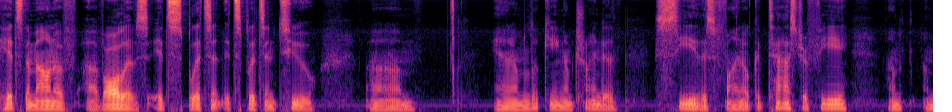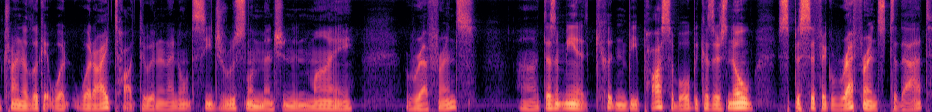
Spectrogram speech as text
hits the Mount of, of Olives, it splits in, it splits in two. Um, and I'm looking, I'm trying to see this final catastrophe. I'm I'm trying to look at what what I taught through it, and I don't see Jerusalem mentioned in my reference. Uh, it doesn't mean it couldn't be possible because there's no specific reference to that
